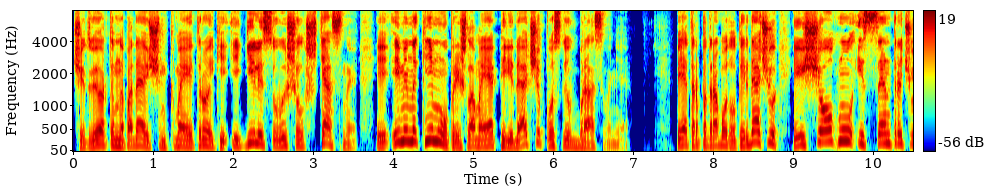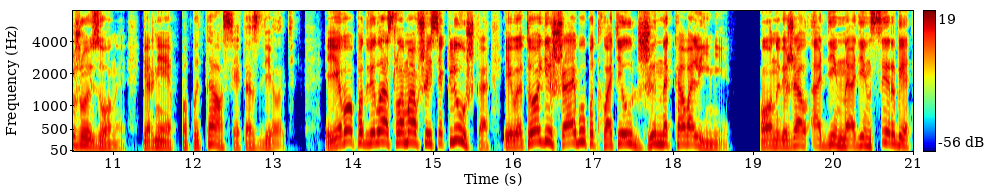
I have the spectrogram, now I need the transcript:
Четвертым нападающим к моей тройке и Гиллису вышел Штясны, и именно к нему пришла моя передача после вбрасывания. Петр подработал передачу и щелкнул из центра чужой зоны. Вернее, попытался это сделать. Его подвела сломавшаяся клюшка, и в итоге шайбу подхватил Джинна Кавалини. Он убежал один на один с Ирби,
